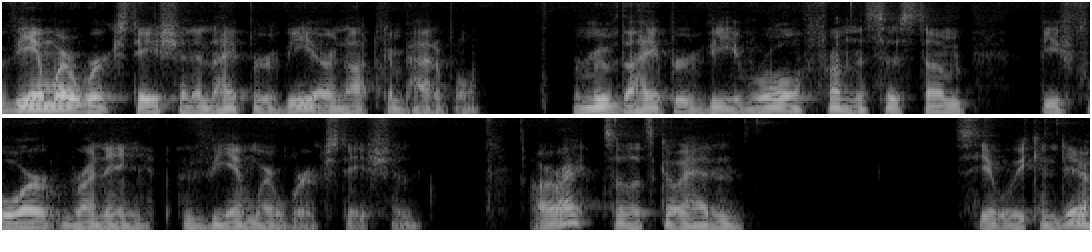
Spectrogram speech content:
VMware Workstation and Hyper-V are not compatible. Remove the Hyper-V role from the system before running VMware Workstation. All right, so let's go ahead and see what we can do.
